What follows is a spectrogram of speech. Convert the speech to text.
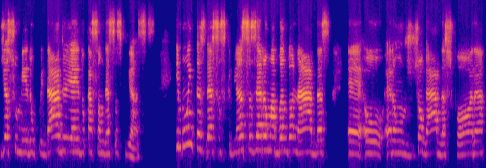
de assumir o cuidado e a educação dessas crianças e muitas dessas crianças eram abandonadas é, ou eram jogadas fora.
